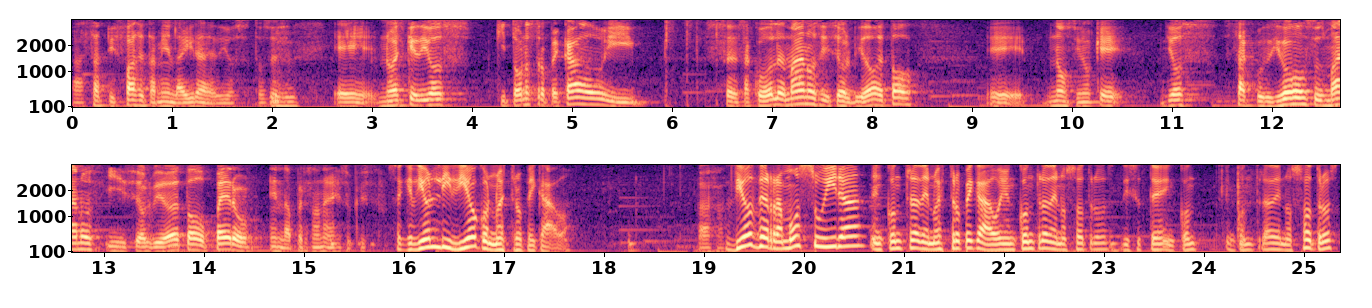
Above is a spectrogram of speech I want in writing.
ah, satisface también la ira de Dios. Entonces, eh, no es que Dios quitó nuestro pecado y se sacudó las manos y se olvidó de todo. Eh, no, sino que Dios sacudió sus manos y se olvidó de todo, pero en la persona de Jesucristo. O sea que Dios lidió con nuestro pecado. Ajá. Dios derramó su ira en contra de nuestro pecado y en contra de nosotros, dice usted, en, con- en contra de nosotros,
